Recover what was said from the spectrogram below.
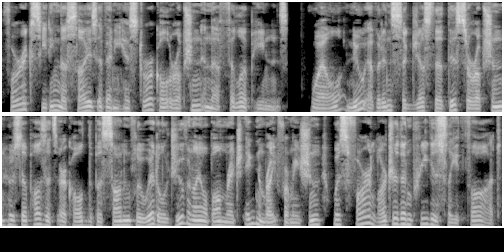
far exceeding the size of any historical eruption in the Philippines. Well, new evidence suggests that this eruption, whose deposits are called the Basan Fluidal Juvenile Balm-Rich Ignimbrite Formation, was far larger than previously thought.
